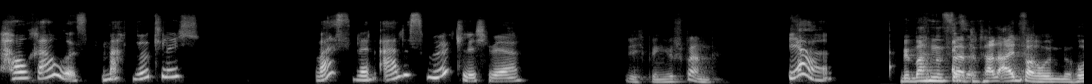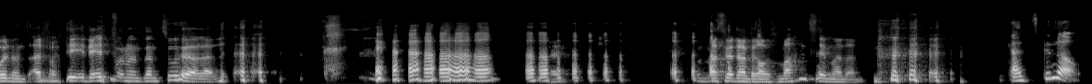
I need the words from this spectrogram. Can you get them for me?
Hau raus. Mach wirklich was, wenn alles möglich wäre? Ich bin gespannt. Ja. Wir machen uns also, da total einfach und holen uns einfach die Ideen von unseren Zuhörern. Und was wir dann draus machen, sehen wir dann. Ganz genau.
